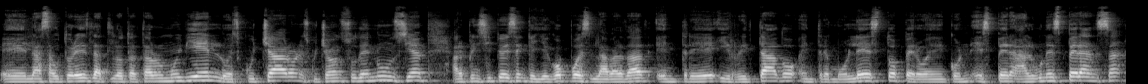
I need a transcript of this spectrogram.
eh, las autoridades lo trataron muy bien, lo escucharon, escucharon su denuncia, al principio dicen que llegó pues la verdad entre irritado, entre molesto, pero con espera, alguna esperanza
